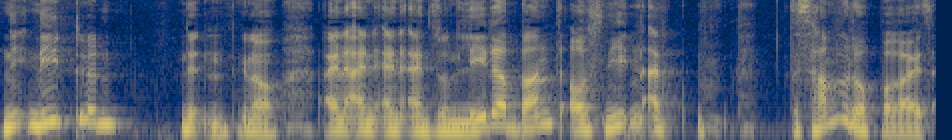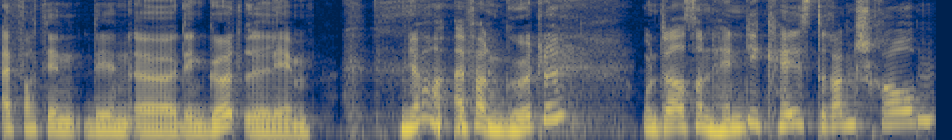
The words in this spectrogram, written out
Ni- Nieten. Nitten, genau. Ein, ein, ein, ein, so ein Lederband aus Nieten. Das haben wir doch bereits. Einfach den, den, äh, den Gürtel nehmen. Ja, einfach ein Gürtel und da so ein Handycase dran schrauben.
